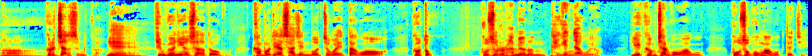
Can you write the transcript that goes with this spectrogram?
어. 그렇지 않습니까? 예. 김건희 여사도 캄보디아 사진 뭐 어쩌고 했다고 그것도 고소를 하면은 되겠냐고요. 이게 검찰공화국, 고소공화국 되지.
